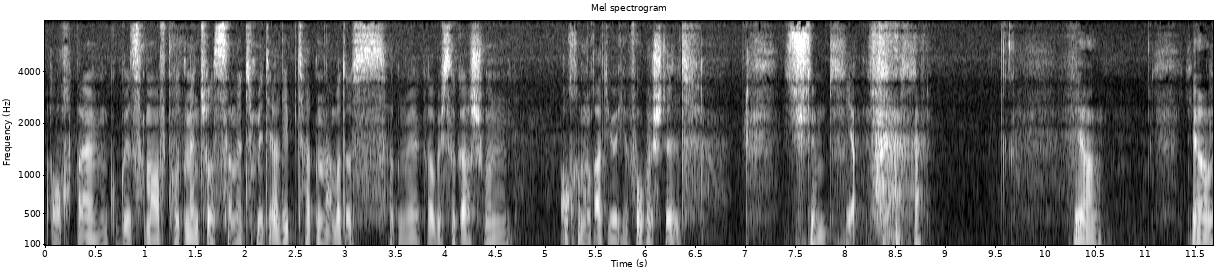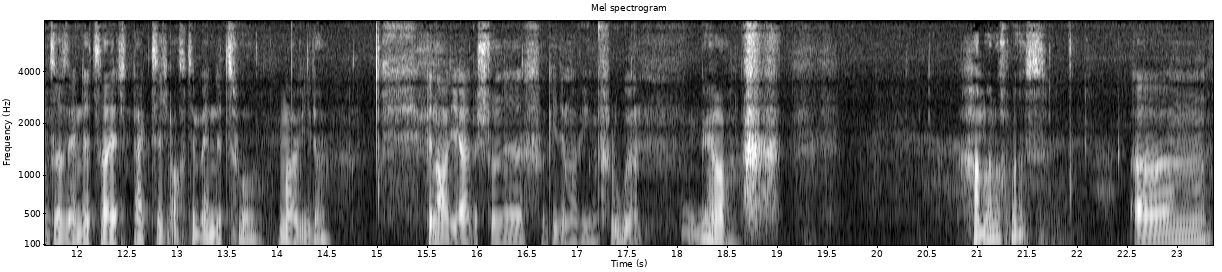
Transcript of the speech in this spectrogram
auch beim Google Summer of Code Mentors Summit miterlebt hatten, aber das hatten wir, glaube ich, sogar schon auch im Radio hier vorgestellt. Stimmt. Ja. Stimmt. ja. Ja, unsere Sendezeit neigt sich auch dem Ende zu. Mal wieder. Genau, die halbe Stunde vergeht immer wie im Fluge. Ja. Haben wir noch was? Ähm,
